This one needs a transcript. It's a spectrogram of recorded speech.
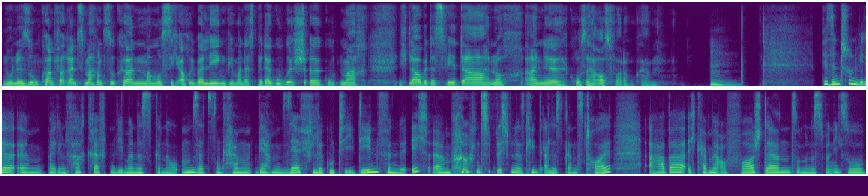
nur eine Zoom-Konferenz machen zu können. Man muss sich auch überlegen, wie man das pädagogisch äh, gut macht. Ich glaube, dass wir da noch eine große Herausforderung haben. Wir sind schon wieder ähm, bei den Fachkräften, wie man es genau umsetzen kann. Wir haben sehr viele gute Ideen, finde ich. Ähm, und ich finde, das klingt alles ganz toll. Aber ich kann mir auch vorstellen, zumindest wenn ich so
